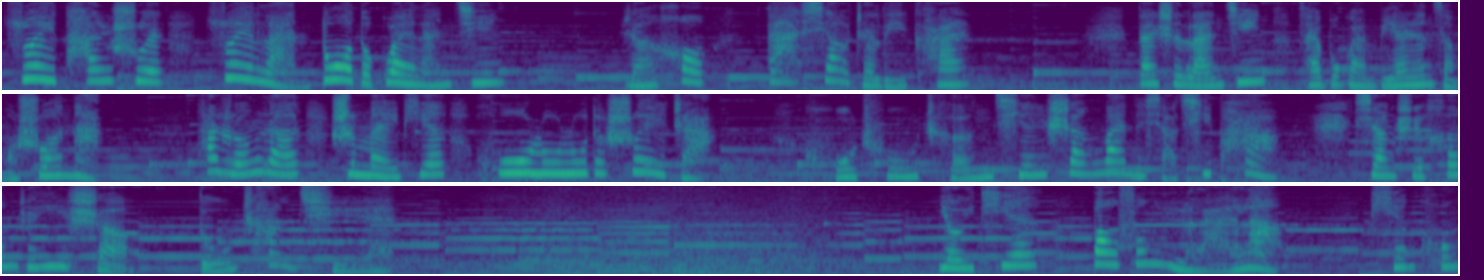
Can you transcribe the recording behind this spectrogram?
最贪睡、最懒惰的怪蓝鲸，然后大笑着离开。但是蓝鲸才不管别人怎么说呢，它仍然是每天呼噜噜地睡着，呼出成千上万的小气泡，像是哼着一首独唱曲。有一天。暴风雨来了，天空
